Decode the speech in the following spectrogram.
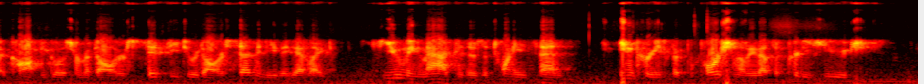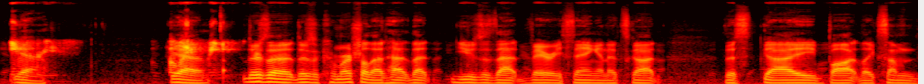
a coffee goes from a dollar fifty to a dollar seventy, they get like fuming mad because there's a 20 cent increase, but proportionally, that's a pretty huge increase. Yeah. Yeah, like we, there's a there's a commercial that ha- that uses that very thing, and it's got this guy bought like some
